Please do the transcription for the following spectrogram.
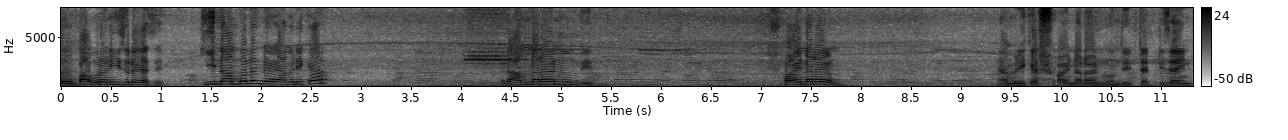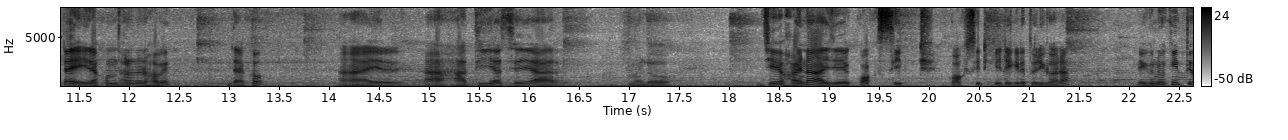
ও, বাবুরা নিয়ে চলে গেছে। কি নাম বলেন আমেরিকার? রামনারায়ণ মন্দির। ছয়নারায়ণ আমেরিকার সয়নারায়ণ মন্দির। তার ডিজাইনটা এরকম ধরনের হবে। দেখো এর হাতি আছে আর হলো, যে হয় না, এই যে ককসিট ককসিট কেটে কেটে তৈরি করা। এগুলো কিন্তু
